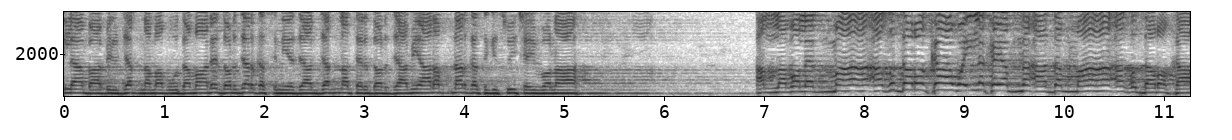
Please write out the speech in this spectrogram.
ইলা বাবিল জান্নাহ মাবুদ আমারে দরজার কাছে নিয়ে যান, জান্নাতের দরজা, আমি আর আপনার কাছে কিছুই চাইব না। আল্লাহ বলেন, মা আগদারকা ওয়াইলাকা ইয়া ইবনা আদম, মা আগদারকা,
